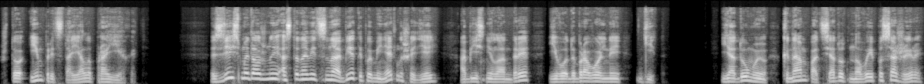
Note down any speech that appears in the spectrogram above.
что им предстояло проехать. «Здесь мы должны остановиться на обед и поменять лошадей», объяснил Андре, его добровольный гид. «Я думаю, к нам подсядут новые пассажиры».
